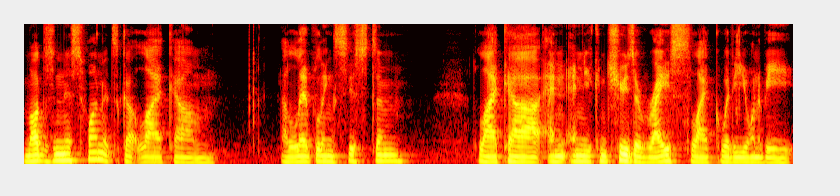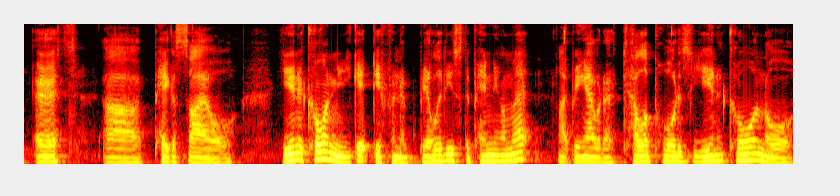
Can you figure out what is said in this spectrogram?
mods in this one. It's got like um, a leveling system, like uh, and and you can choose a race, like whether you want to be Earth, uh, Pegasi, or unicorn, and you get different abilities depending on that, like being able to teleport as a unicorn, or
